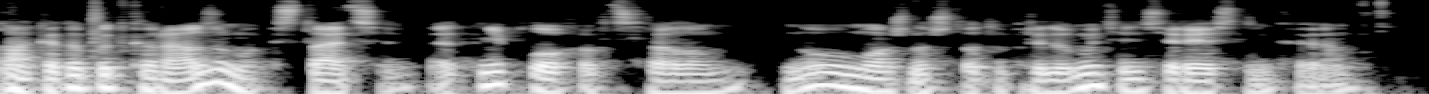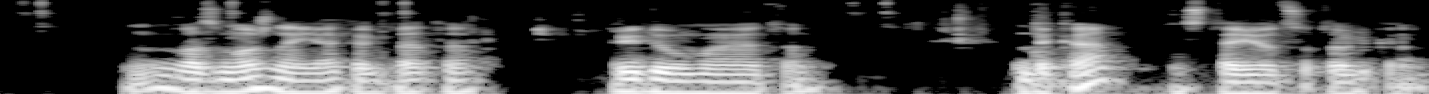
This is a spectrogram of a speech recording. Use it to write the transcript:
Так, это пытка разума, кстати. Это неплохо в целом. Ну, можно что-то придумать интересненькое. Ну, возможно, я когда-то придумаю это. ДК остается только.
